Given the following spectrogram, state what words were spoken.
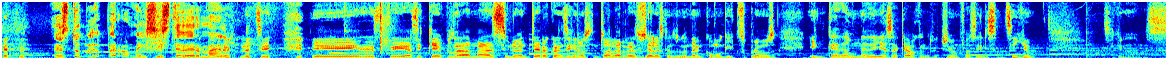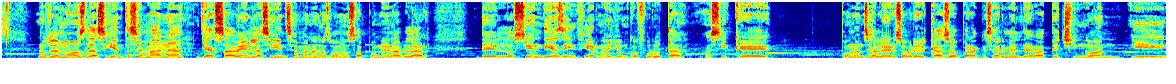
Estúpido perro, me hiciste ver mal. Sí. Eh, este, así que pues nada más, simplemente recuerden seguirnos en todas las redes sociales que nos encuentran como Geek Supremos en cada una de ellas, acá abajo en descripción, fácil y sencillo. Así que nada más. Nos vemos la siguiente semana. Ya saben, la siguiente semana nos vamos a poner a hablar de los 100 días de infierno de Yonko Furuta. Así que pónganse a leer sobre el caso para que se arme el debate chingón y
